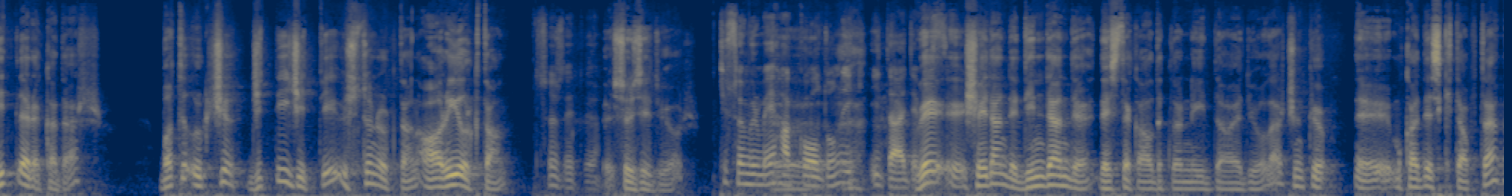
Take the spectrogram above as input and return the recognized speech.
Hitler'e kadar Batı ırkçı, ciddi ciddi üstün ırktan, ari ırktan Söz ediyor. e, söz ediyor. Ki sömürmeye hakkı olduğunu ilk iddia Ve edebiliriz. e, şeyden de dinden de destek aldıklarını iddia ediyorlar. Çünkü e, mukaddes kitapta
